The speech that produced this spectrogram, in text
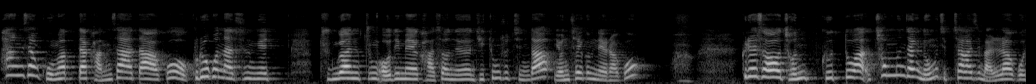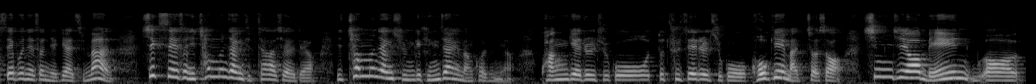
항상 고맙다 감사하다 하고 그러고 나중에 중간중 어디에 가서는 뒤통수 친다? 연체금 내라고? 그래서 전 그 또한 첫 문장에 너무 집착하지 말라고 세븐에선 얘기하지만 식스에선 이 첫 문장에 집착하셔야 돼요. 이 첫 문장이 주는 게 굉장히 많거든요. 관계를 주고 또 주제를 주고 거기에 맞춰서 심지어 맨 어,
